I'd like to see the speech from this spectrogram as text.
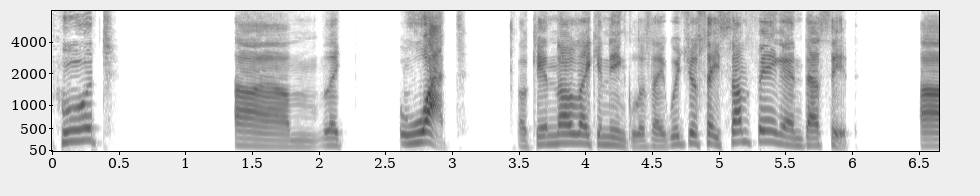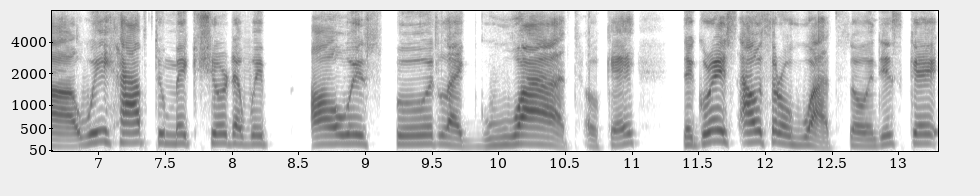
put um like what okay not like in english like we just say something and that's it uh we have to make sure that we always put like what okay the greatest author of what so in this ca-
